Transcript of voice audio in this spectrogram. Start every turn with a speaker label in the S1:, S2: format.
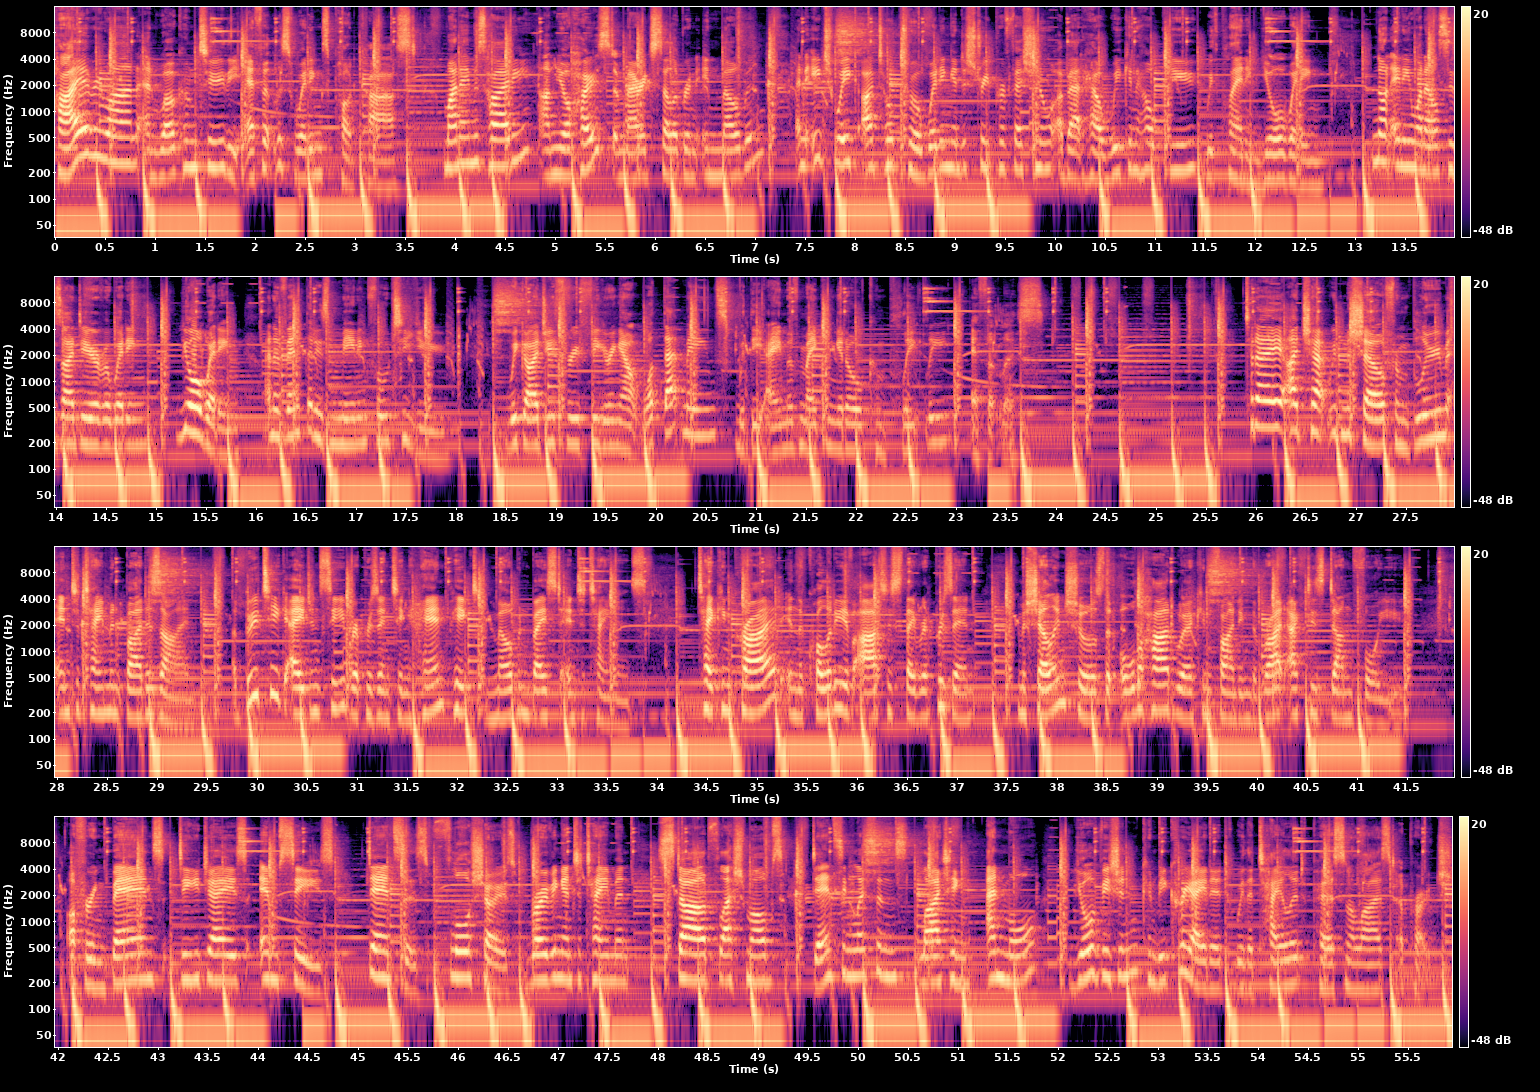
S1: Hi, everyone, and welcome to the Effortless Weddings podcast. My name is Heidi. I'm your host, a marriage celebrant in Melbourne, and each week I talk to a wedding industry professional about how we can help you with planning your wedding. Not anyone else's idea of a wedding, your wedding, an event that is meaningful to you. We guide you through figuring out what that means with the aim of making it all completely effortless. Today, I chat with Michelle from Bloom Entertainment by Design boutique agency representing hand picked Melbourne based entertainers. Taking pride in the quality of artists they represent, Michelle ensures that all the hard work in finding the right act is done for you. Offering bands, DJs, MCs, dancers, floor shows, roving entertainment, styled flash mobs, dancing lessons, lighting, and more, your vision can be created with a tailored, personalised approach.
